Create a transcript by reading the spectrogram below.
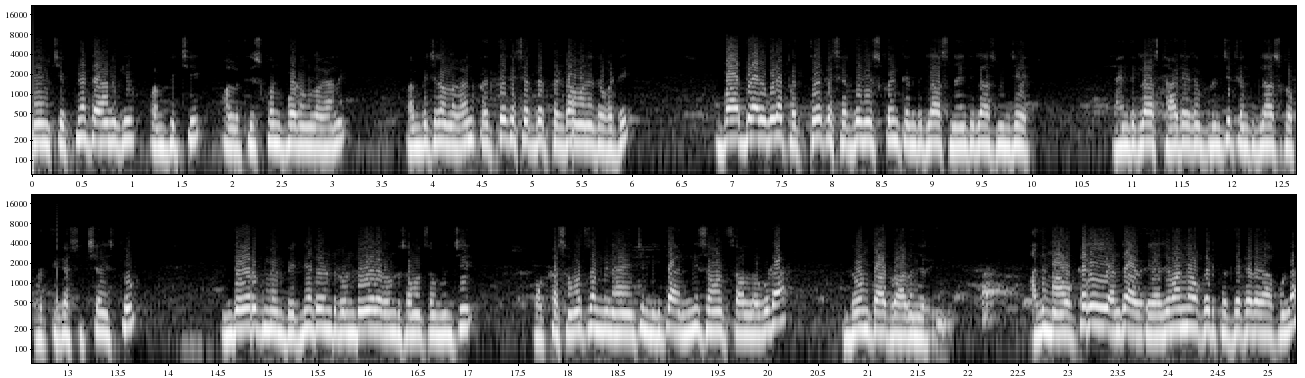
మేము చెప్పిన టయానికి పంపించి వాళ్ళు తీసుకొని పోవడంలో కానీ పంపించడంలో కానీ ప్రత్యేక శ్రద్ధ పెట్టడం అనేది ఒకటి. ఉపాధ్యాయులు కూడా ప్రత్యేక శ్రద్ధ తీసుకొని టెన్త్ క్లాస్ నైన్త్ క్లాస్ నుంచే నైన్త్ క్లాస్ స్టార్ట్ అయినప్పటి నుంచి టెన్త్ క్లాస్కు ఒక ప్రత్యేక శిక్షణ ఇస్తూ ఇంతవరకు మేము పెట్టినటువంటి రెండు వేల రెండు సంవత్సరం నుంచి ఒక్క సంవత్సరం మినహాయించి మిగతా అన్ని సంవత్సరాల్లో కూడా డోన్ టాప్ రావడం జరిగింది. అది మా ఒక్కరి అంటే యజమాన్యం ఒకటి ప్రత్యేకత కాకుండా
